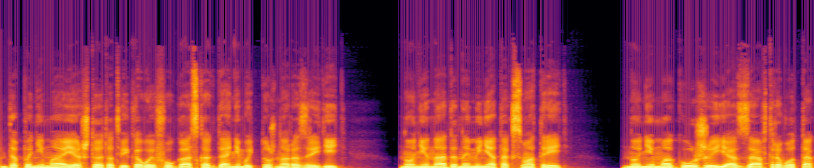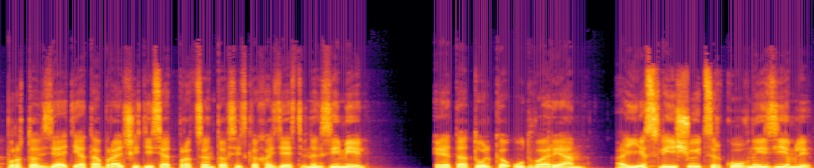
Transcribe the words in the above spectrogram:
«Да понимаю я, что этот вековой фугас когда-нибудь нужно разрядить. Но не надо на меня так смотреть. Но не могу же я завтра вот так просто взять и отобрать 60% сельскохозяйственных земель. Это только у дворян. А если еще и церковные земли?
